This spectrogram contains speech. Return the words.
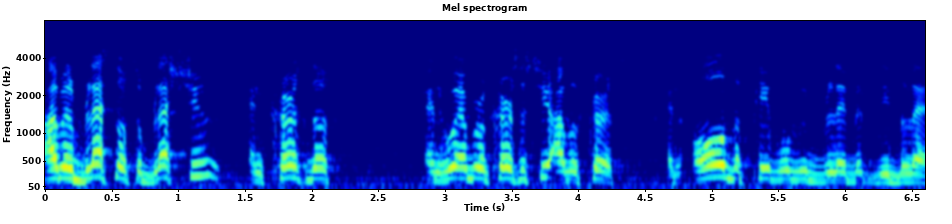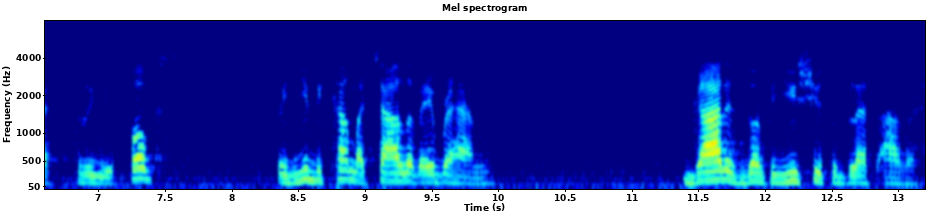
I will bless those who bless you and curse those, and whoever curses you, I will curse. And all the people will be blessed through you. Folks, when you become a child of Abraham, God is going to use you to bless others.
